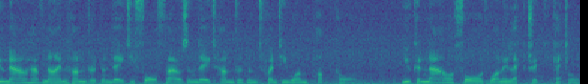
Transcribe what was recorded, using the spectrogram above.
You now have 984,821 popcorn. You can now afford one electric kettle.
